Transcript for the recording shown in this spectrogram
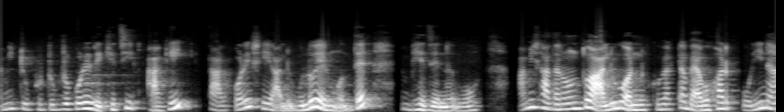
আমি টুকরো টুকরো করে রেখেছি, আগেই তারপরে সেই আলুগুলো এর মধ্যে ভেজে নেব। আমি সাধারণত আলু খুব একটা ব্যবহার করি না,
